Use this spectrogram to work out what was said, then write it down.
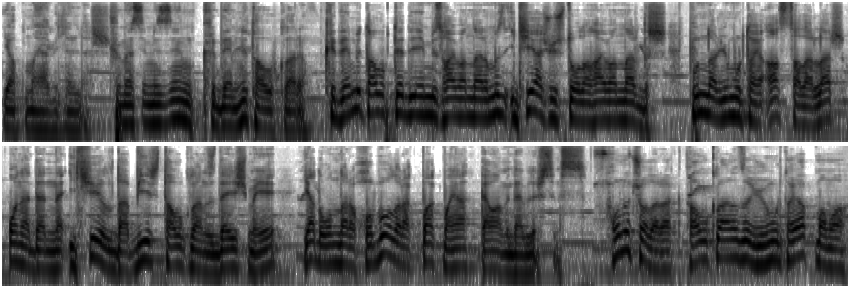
yapmayabilirler. Kümesimizin kıdemli tavukları. Kıdemli tavuk dediğimiz hayvanlarımız 2 yaş üstü olan hayvanlardır. Bunlar yumurtayı az salarlar. O nedenle 2 yılda bir tavuklarınızı değişmeyi ya da onlara hobi olarak bakmaya devam edebilirsiniz. Sonuç olarak tavuklarınızı yumurta yapmama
